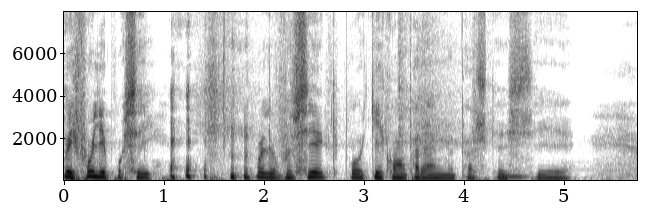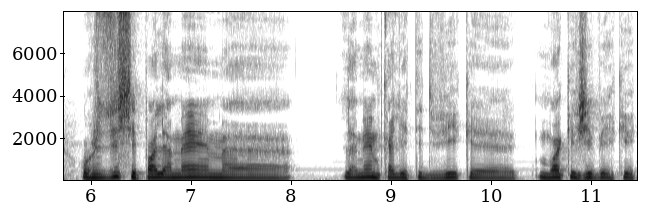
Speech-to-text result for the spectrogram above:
Oui, il faut les pousser. Il faut les pousser pour qu'ils comprennent parce que c'est. Aujourd'hui, c'est pas la même, euh, la même qualité de vie que moi que j'ai vécu.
